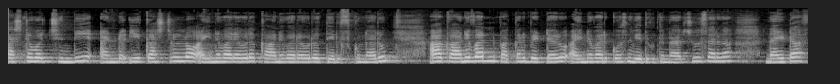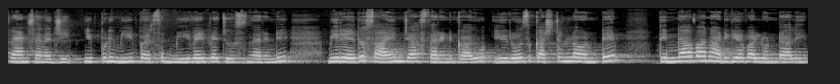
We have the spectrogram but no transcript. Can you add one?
కష్టం వచ్చింది అండ్ ఈ కష్టంలో అయిన వారెవరో కాని వారెవరో తెలుసుకున్నారు. ఆ కాని వారిని పక్కన పెట్టారు. అయిన వారి కోసం వెతుకుతున్నారు. చూసారుగా? నైట్ ఆఫ్ ఫ్యాన్స్ ఎనర్జీ. ఇప్పుడు మీ పర్సన్ మీ వైపే చూస్తున్నారండి. మీరు ఏదో సాయం చేస్తారని కాదు. ఈరోజు కష్టంలో ఉంటే తిన్నావా అని అడిగే వాళ్ళు ఉండాలి.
